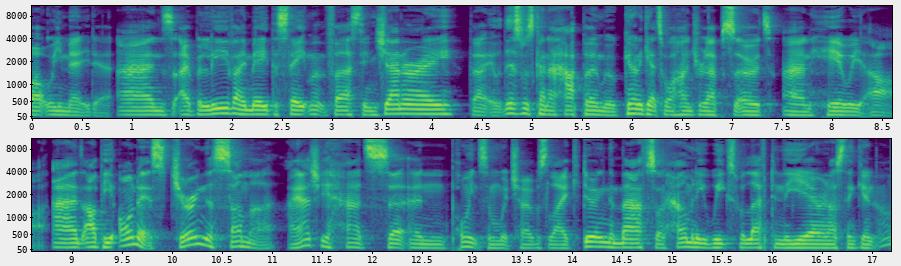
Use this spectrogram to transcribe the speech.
but we made it. And I believe I made the statement first in January that this was going to happen. We were going to get to 100 episodes, and here we are. And I'll be honest, during the summer, I actually had certain points in which I was like doing the maths on how many weeks were left in the year, and I was thinking, oh,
